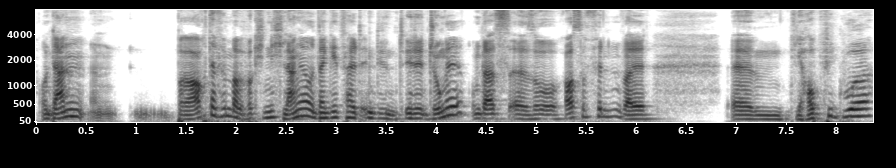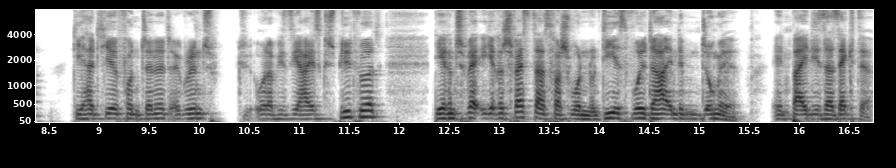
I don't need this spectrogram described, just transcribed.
Und dann äh, braucht der Film aber wirklich nicht lange und dann geht's halt in den, in den Dschungel, um das äh, so rauszufinden, weil ähm, die Hauptfigur, die halt hier von Janet Grinch oder wie sie heißt, gespielt wird, deren Schwe ihre Schwester ist verschwunden und die ist wohl da in dem Dschungel, in, bei dieser Sekte.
